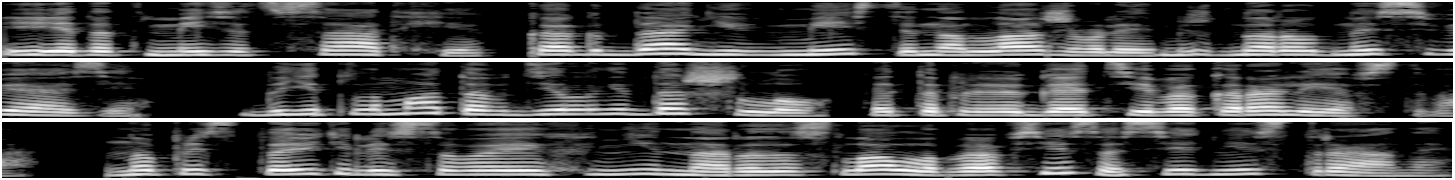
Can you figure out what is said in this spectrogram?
И этот месяц Садхи, когда они вместе налаживали международные связи, до дипломатов дело не дошло, это прерогатива королевства. Но представителей своих Нина разослала во все соседние страны.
